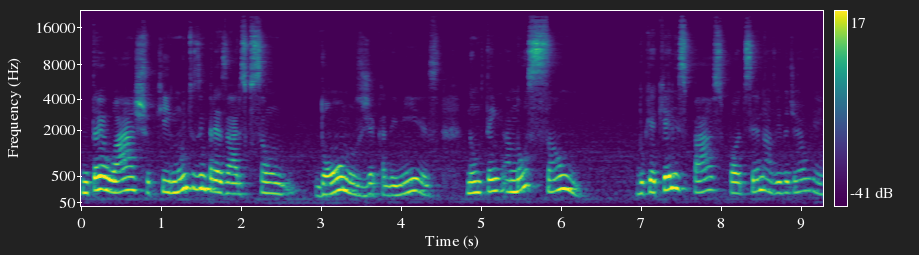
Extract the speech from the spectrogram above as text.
Então eu acho que muitos empresários que são donos de academias não têm a noção do que aquele espaço pode ser na vida de alguém.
